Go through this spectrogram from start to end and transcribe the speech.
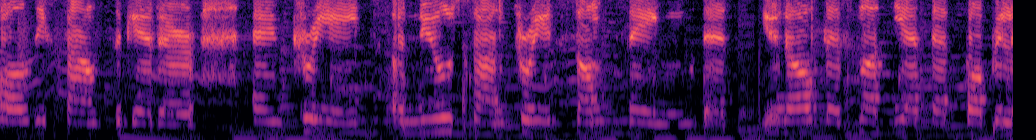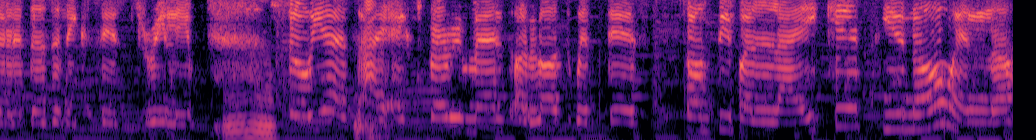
all these sounds together and create a new sound, create something that you know that's not yet that popular, that doesn't exist really. Mhm. So yes, I experiment a lot with this. Some people like it, you know, and uh,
